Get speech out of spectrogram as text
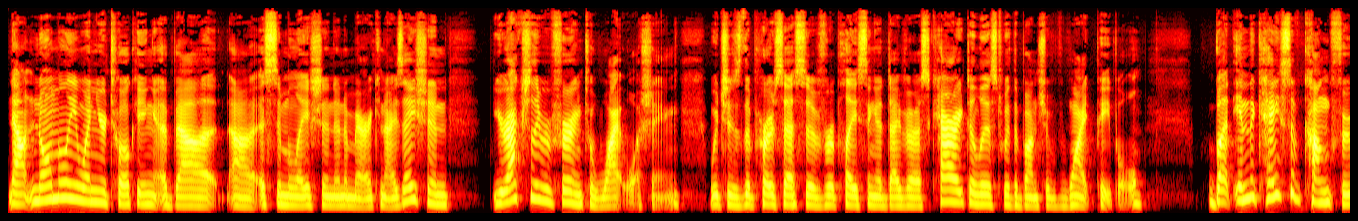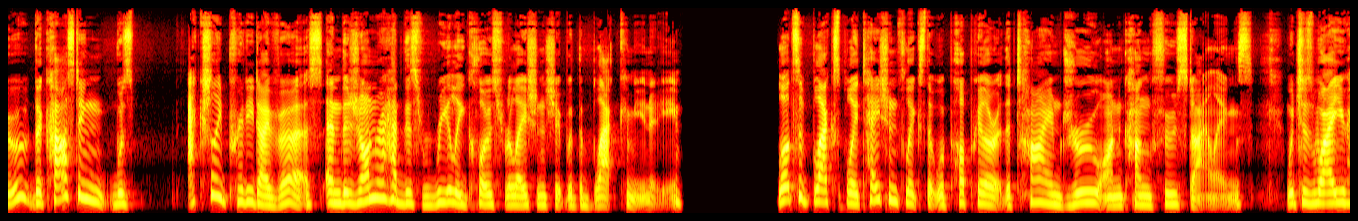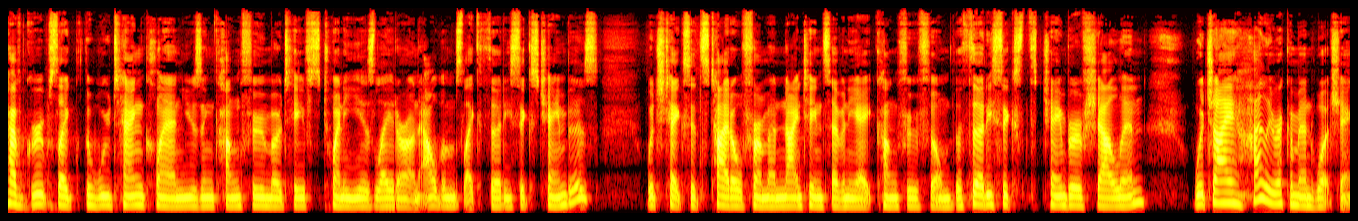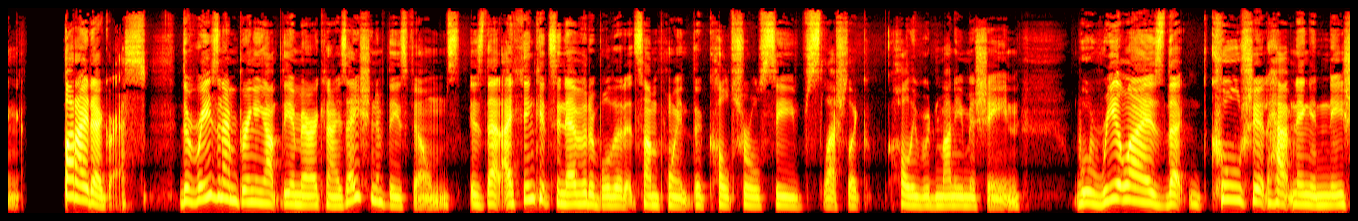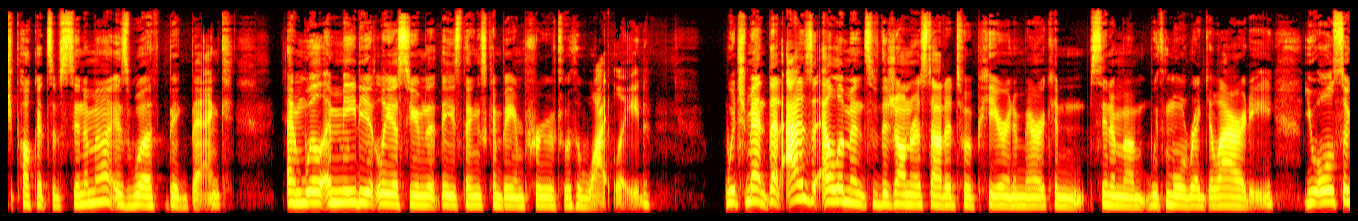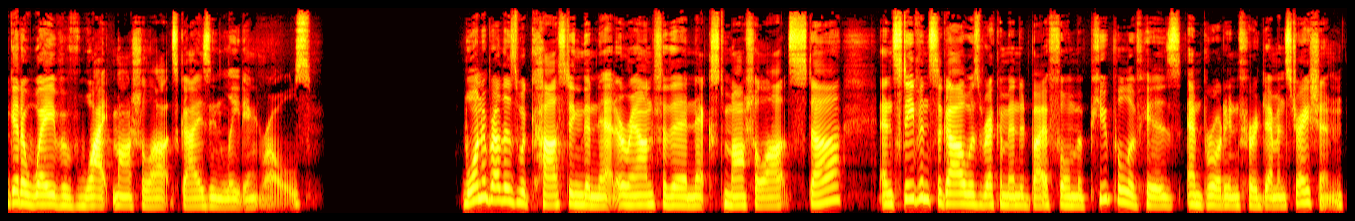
Now, normally when you're talking about uh, assimilation and Americanization, you're actually referring to whitewashing, which is the process of replacing a diverse character list with a bunch of white people. But in the case of Kung Fu, the casting was actually pretty diverse, and the genre had this really close relationship with the black community. Lots of blaxploitation flicks that were popular at the time drew on kung fu stylings, which is why you have groups like the Wu Tang Clan using kung fu motifs 20 years later on albums like 36 Chambers, which takes its title from a 1978 kung fu film, The 36th Chamber of Shaolin, which I highly recommend watching. But I digress. The reason I'm bringing up the Americanization of these films is that I think it's inevitable that at some point the cultural sieve slash like Hollywood money machine will realize that cool shit happening in niche pockets of cinema is worth big bank and will immediately assume that these things can be improved with a white lead. Which meant that as elements of the genre started to appear in American cinema with more regularity, you also get a wave of white martial arts guys in leading roles. Warner Brothers were casting the net around for their next martial arts star, and Steven Seagal was recommended by a former pupil of his and brought in for a demonstration.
